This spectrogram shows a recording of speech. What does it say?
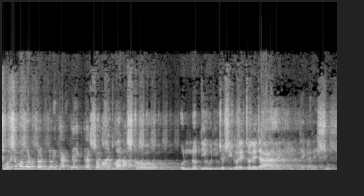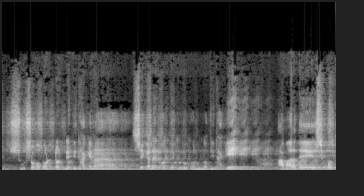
সুষম বন্টন নীতি থাকলে একটা সমাজ বা রাষ্ট্র উন্নতি উচ্চ শিখরে চলে যায়। যেখানে সুষম বন্টন নীতি থাকে না, সেখানের মধ্যে কোনো উন্নতি থাকে আমার দেশ কত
